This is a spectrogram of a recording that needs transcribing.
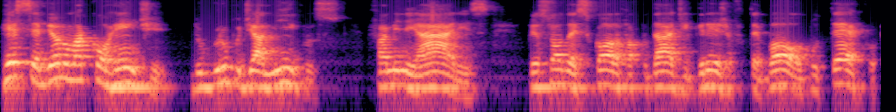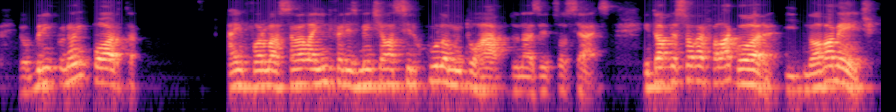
Recebeu numa corrente do grupo de amigos, familiares, pessoal da escola, faculdade, igreja, futebol, boteco, eu brinco, não importa. A informação, ela infelizmente, ela circula muito rápido nas redes sociais. Então a pessoa vai falar agora, e novamente,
